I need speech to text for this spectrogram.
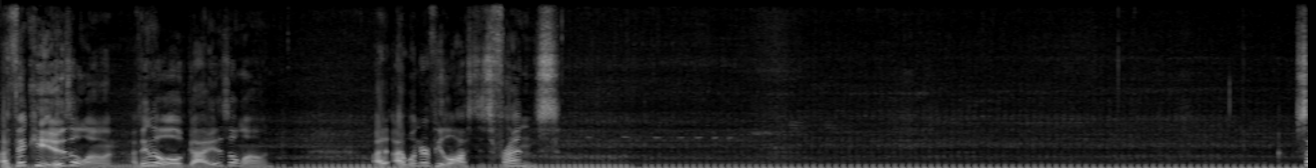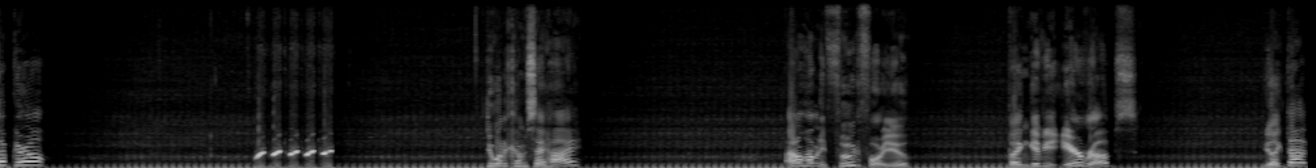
I think he is alone. I think the little guy is alone. I, I wonder if he lost his friends. What's up, girl? Do you want to come say hi? I don't have any food for you, but I can give you ear rubs. You like that?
